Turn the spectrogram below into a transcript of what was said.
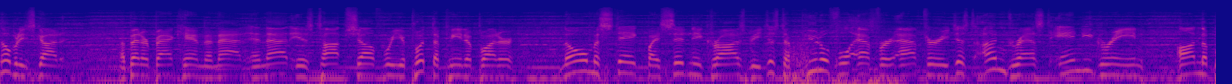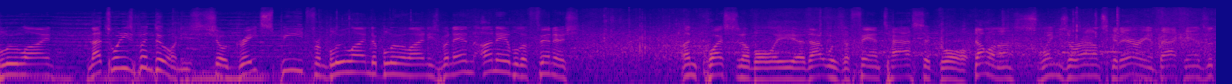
Nobody's got a better backhand than that, and that is top shelf where you put the peanut butter. No mistake by Sidney Crosby. Just a beautiful effort after he just undressed Andy Greene on the blue line. And that's what he's been doing. He's showed great speed from blue line to blue line. He's been un- unable to finish. Unquestionably, uh, that was a fantastic goal. Delana swings around Scuderi and backhands it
